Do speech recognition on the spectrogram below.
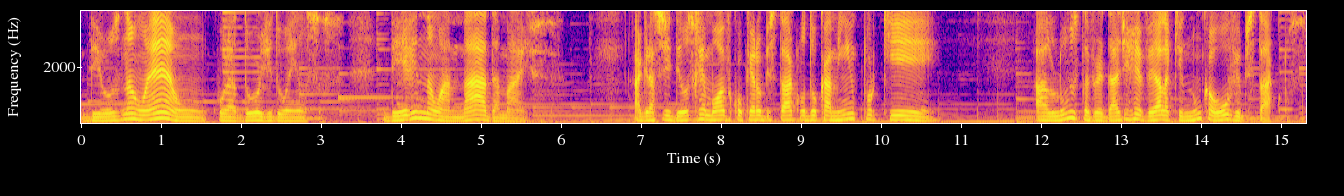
Deus não é um curador de doenças, dele não há nada mais. A graça de Deus remove qualquer obstáculo do caminho, porque a luz da verdade revela que nunca houve obstáculos.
